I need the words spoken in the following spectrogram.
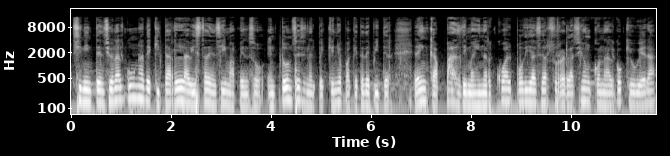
sin intención alguna de quitarle la vista de encima, pensó. Entonces en el pequeño paquete de Peter era incapaz de imaginar cuál podía ser su relación con algo que hubiera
